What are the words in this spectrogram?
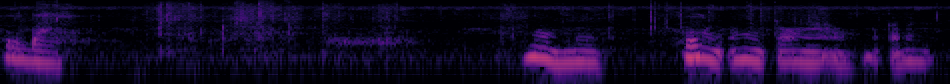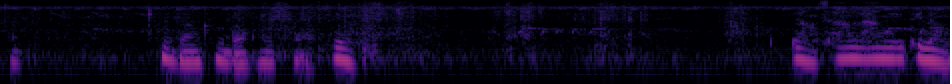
มันบาง หนุ่มเลยห นุ่มเอาต่อเอาแล้วก็มันคือยังคือดอกไม้แฉกดังสร้างล่างอยู่พี่น้อง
